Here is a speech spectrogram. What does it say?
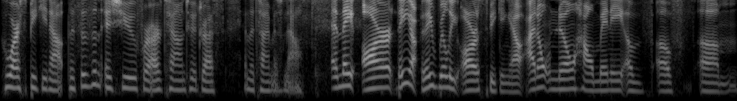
who are speaking out. This is an issue for our town to address, and the time is now. and they are they are they really are speaking out. I don't know how many of of um,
